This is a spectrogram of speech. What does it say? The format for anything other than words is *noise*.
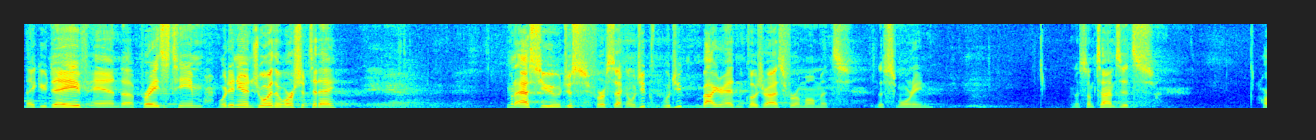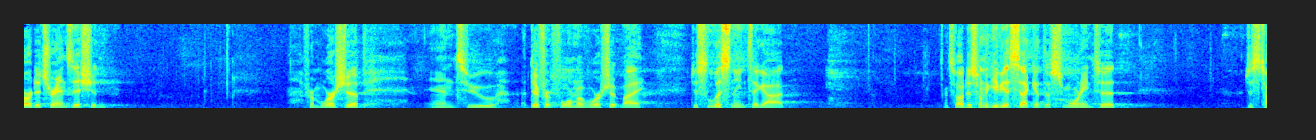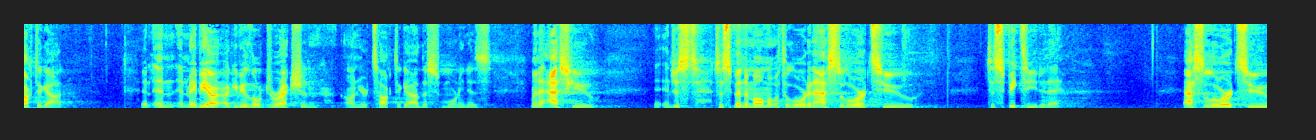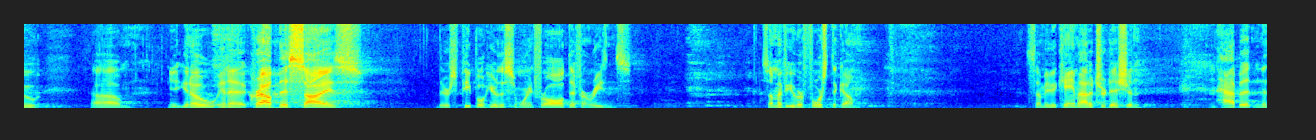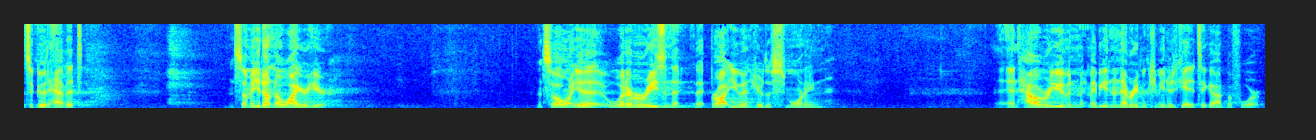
Thank you, Dave and uh, praise team. Well, didn't you enjoy the worship today? I'm going to ask you just for a second. Would you would you bow your head and close your eyes for a moment this morning? You know, sometimes it's hard to transition from worship into a different form of worship by just listening to God. And so I just want to give you a second this morning to just talk to God. And, and, and maybe I'll, I'll give you a little direction on your talk to God this morning is I'm going to ask you and just to spend a moment with the Lord and ask the Lord to, to speak to you today. Ask the Lord to, um, you, you know, in a crowd this size, there's people here this morning for all different reasons. Some of you were forced to come. Some of you came out of tradition and habit, and it's a good habit. And some of you don't know why you're here. And so I want you to, whatever reason that, that brought you in here this morning, and however you even, maybe you never even communicated to God before,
